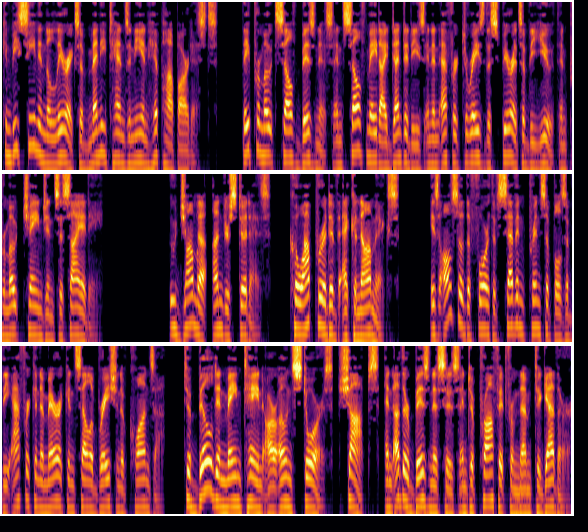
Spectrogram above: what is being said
can be seen in the lyrics of many Tanzanian hip-hop artists. They promote self-business and self-made identities in an effort to raise the spirits of the youth and promote change in society. Ujamaa, understood as cooperative economics, is also the fourth of seven principles of the African American celebration of Kwanzaa, to build and maintain our own stores, shops, and other businesses and to profit from them together.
